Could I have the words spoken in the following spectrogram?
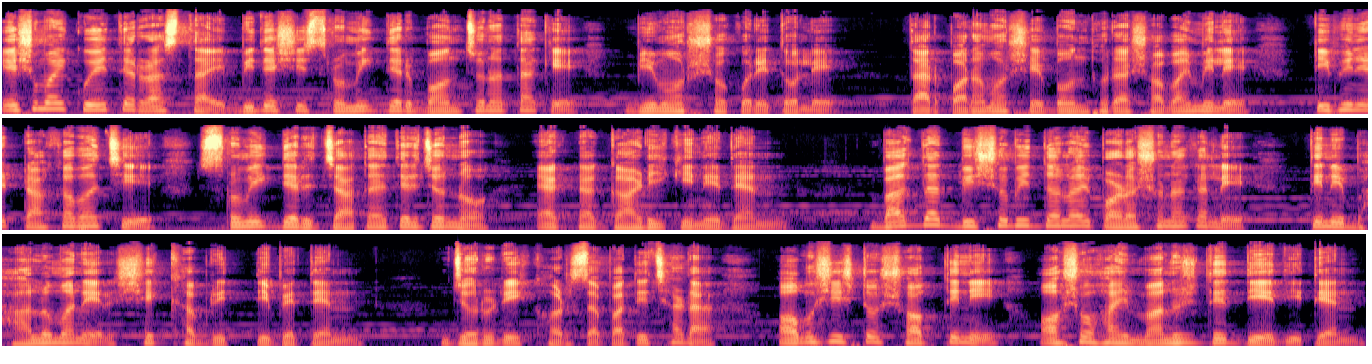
এ সময় কুয়েতের রাস্তায় বিদেশি শ্রমিকদের বঞ্চনা তাকে বিমর্ষ করে তোলে। তার পরামর্শে বন্ধুরা সবাই মিলে টিফিনের টাকা বাঁচিয়ে শ্রমিকদের যাতায়াতের জন্য একটা গাড়ি কিনে দেন। বাগদাদ বিশ্ববিদ্যালয়ে পড়াশোনাকালে তিনি ভালো মানের শিক্ষাবৃত্তি পেতেন। জরুরি খরচাপাতি ছাড়া অবশিষ্ট সব তিনি অসহায় মানুষদের দিয়ে দিতেন।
